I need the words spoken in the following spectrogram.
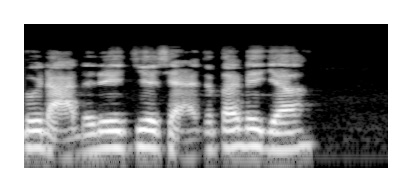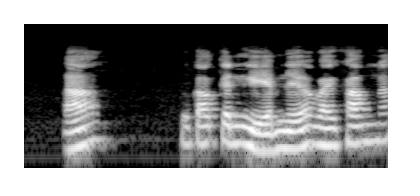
tôi đã đi chia sẻ cho tới bây giờ. Đó tôi có kinh nghiệm nữa phải không đó?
